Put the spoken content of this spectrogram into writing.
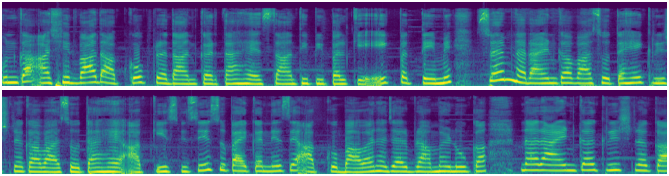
उनका आशीर्वाद आपको प्रदान करता है। साथ ही पीपल के एक पत्ते में स्वयं नारायण का वास होता है, कृष्ण का वास होता है। आपके इस विशेष उपाय करने से आपको बावन हज़ार ब्राह्मणों का, नारायण का, कृष्ण का,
